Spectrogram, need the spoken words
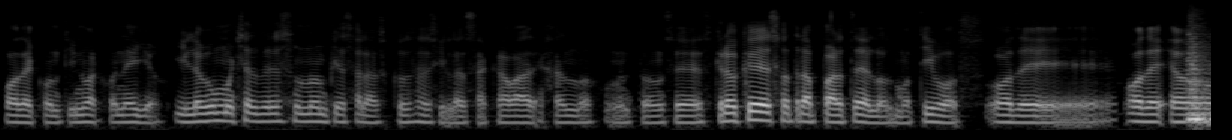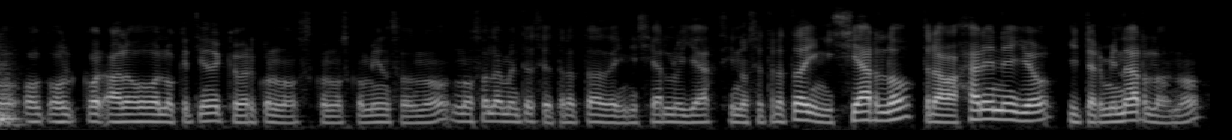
O de continuar con ello. Y luego muchas veces uno empieza las cosas y las acaba dejando. Entonces, creo que es otra parte de los motivos o de o de o, algo lo que tiene que ver con los con los comienzos, ¿no? No solamente se trata de iniciarlo ya, sino se trata de iniciarlo, trabajar en ello y terminarlo, ¿no?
